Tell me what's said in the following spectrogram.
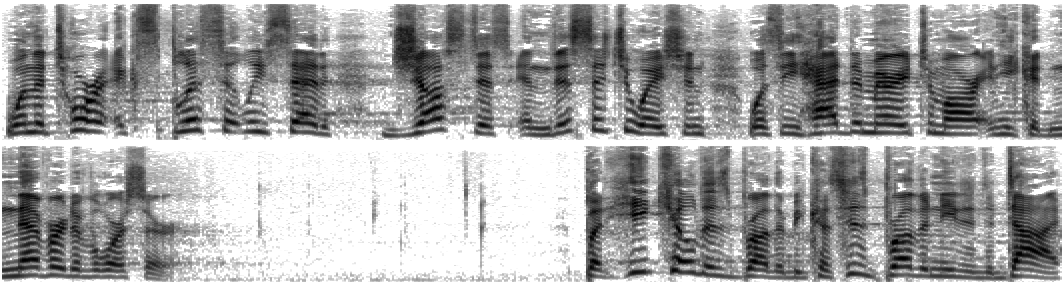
When the Torah explicitly said justice in this situation was he had to marry Tamar and he could never divorce her. But he killed his brother because his brother needed to die,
